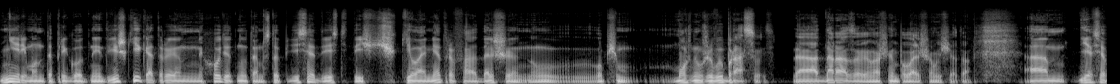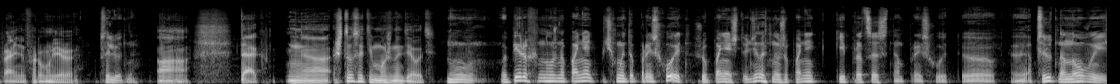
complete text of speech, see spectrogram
неремонтопригодные движки, которые ходят, ну, там, 150-200 тысяч тысяч километров, а дальше, ну, в общем, можно уже выбрасывать. Да, одноразовые машины, по большому счету. Я все правильно формулирую? Абсолютно. Ага. Так, а, что с этим можно делать? Ну, во-первых, нужно понять, почему это происходит. Чтобы понять, что делать, нужно понять, какие процессы там происходят. Э, э, абсолютно новый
